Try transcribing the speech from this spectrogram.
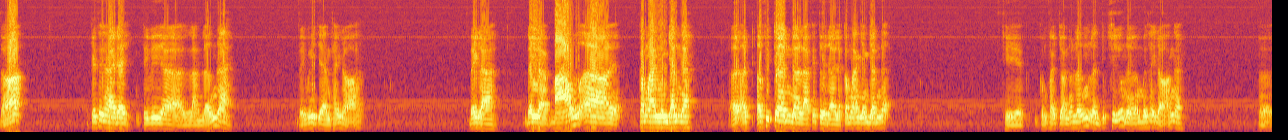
Đó. Cái thứ hai đây TV à, làm lớn ra. Để quý anh chị em thấy rõ. Đây là đây là báo à, công an nhân dân nha. Ở, ở ở phía trên ờ, là cái tựa đề là công an nhân dân đó. Thì cũng phải cho nó lớn lên chút xíu nữa mới thấy rõ nha. Ờ.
